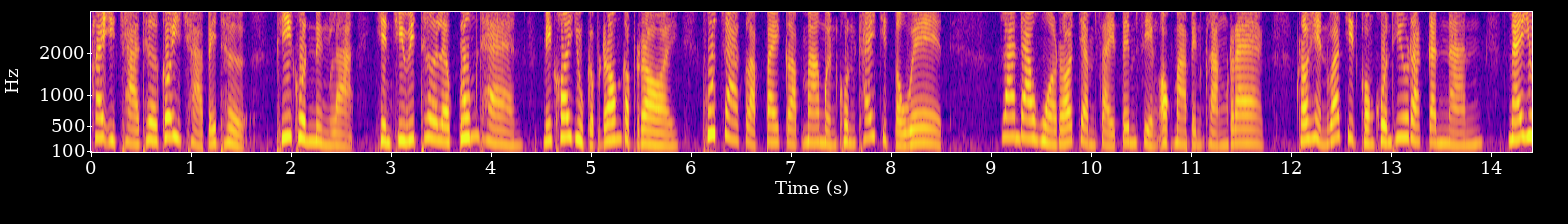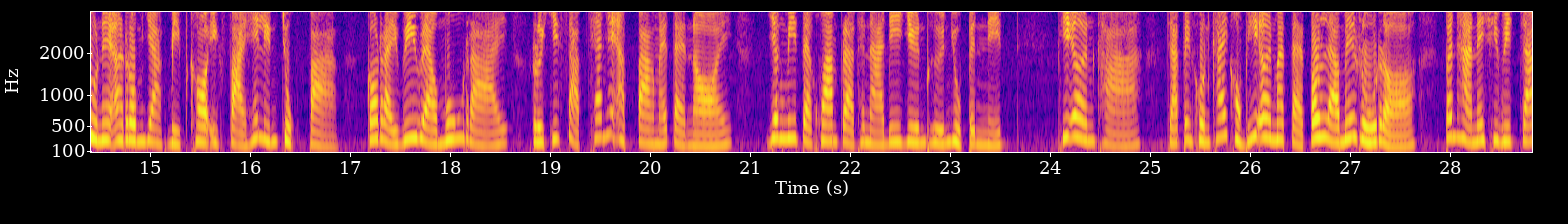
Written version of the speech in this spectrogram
ใครอิจฉาเธอก็อิจฉาไปเถอะ พี่คนหนึ่งล่ะ เห็นชีวิตเธอแล้วกลุ้มแทน ไม่ค่อยอยู่กับร่องกับรอยพูดจากลับไปกลับมาเหมือนคนไข้จิตเวชลานดาวหัวเราะแจ่มใสเต็มเสียงออกมาเป็นครั้งแรก เพราะเห็นว่าจิตของคนที่รักกันนั้น แม้อยู่ในอารมณ์อยากบีบคออีกฝ่ายให้ลิ้นจุกปาก ก็ไร้วี่แววมุ่งร้าย หรือคิดสับแช่งให้อับปางแม้แต่น้อย ยังมีแต่ความปรารถนาดียืนพื้นอยู่เป็นนิด พี่เอิญขาจะเป็นคนไข้ของพี่เอิญมาแต่ต้นแล้วไม่รู้หรอ ปัญหาในชีวิตจ้า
